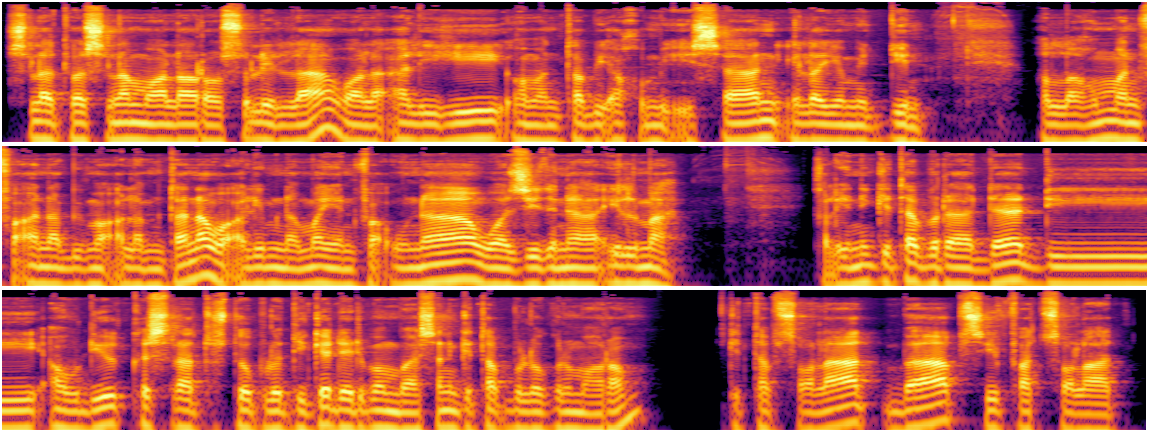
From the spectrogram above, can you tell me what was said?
Salatu wassalamu ala rasulillah wa ala alihi wa man tabi'ahum bi isan ila yaumiddin. Allahumma anfa'ana bima alamtana wa alimna ma yanfa'una wa zidna ilmah. Kali ini kita berada di audio ke-123 dari pembahasan kitab Bulughul Maram, kitab salat, bab sifat salat.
